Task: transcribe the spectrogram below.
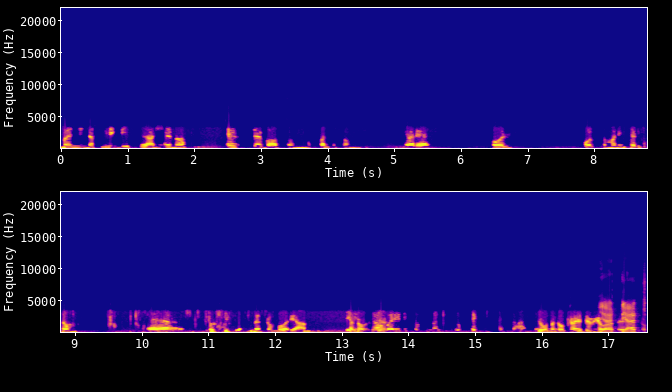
Men naturligtvis lära känna efter vad som uppfattas som viktigare för folk som man inte liksom eh, vuxit upp med från början. Det, då- det har det- varit liksom som en upptäcktsresa. Jo, men då kan ju du göra Gert, det Gert.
